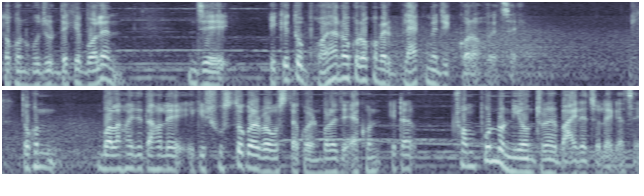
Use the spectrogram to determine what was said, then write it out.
তখন হুজুর দেখে বলেন যে, একে তো ভয়ানক রকমের ব্ল্যাক ম্যাজিক করা হয়েছে। তখন বলা হয় যে, তাহলে একে সুস্থ করার ব্যবস্থা করেন। বলে যে এখন এটা সম্পূর্ণ নিয়ন্ত্রণের বাইরে চলে গেছে।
